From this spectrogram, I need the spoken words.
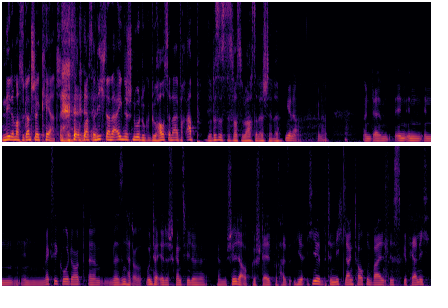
Nee, dann machst du ganz schnell kehrt. Du machst ja nicht deine eigene Schnur, du, du haust dann einfach ab. So, das ist das, was du machst an der Stelle. Genau, genau. Und ähm, in, in, in, in Mexiko dort, ähm, da sind halt auch unterirdisch ganz viele ähm, Schilder aufgestellt, wo es halt hier, hier bitte nicht lang tauchen, weil ist gefährlich.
